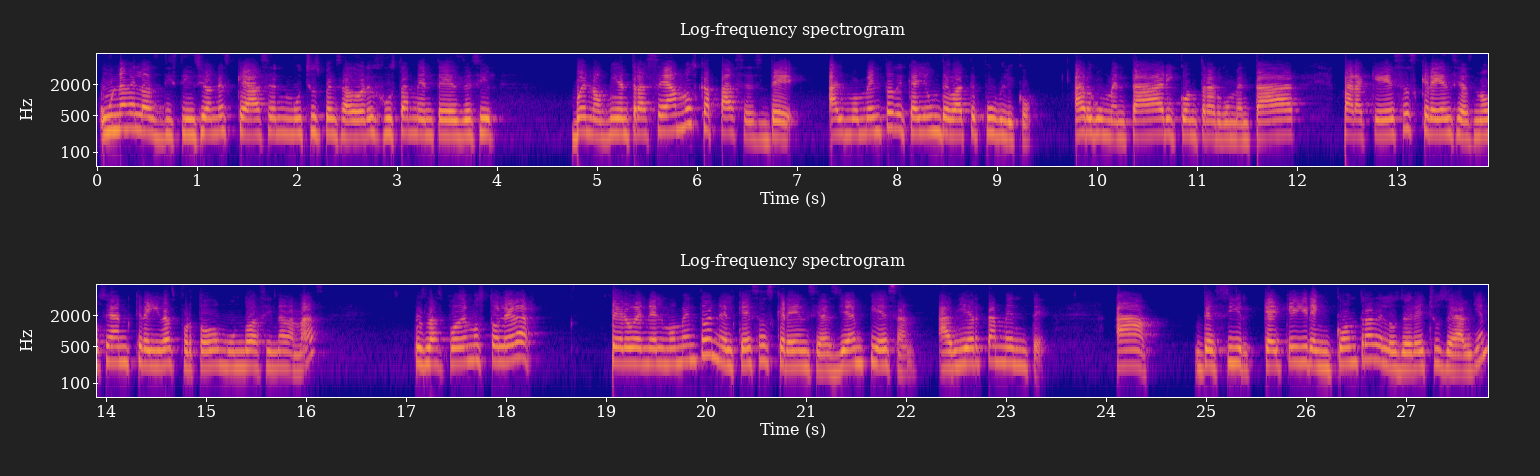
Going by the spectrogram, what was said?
Una de las distinciones que hacen muchos pensadores justamente es decir, bueno, mientras seamos capaces de, al momento de que haya un debate público, argumentar y contraargumentar para que esas creencias no sean creídas por todo el mundo así nada más, pues las podemos tolerar. Pero en el momento en el que esas creencias ya empiezan abiertamente a decir que hay que ir en contra de los derechos de alguien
